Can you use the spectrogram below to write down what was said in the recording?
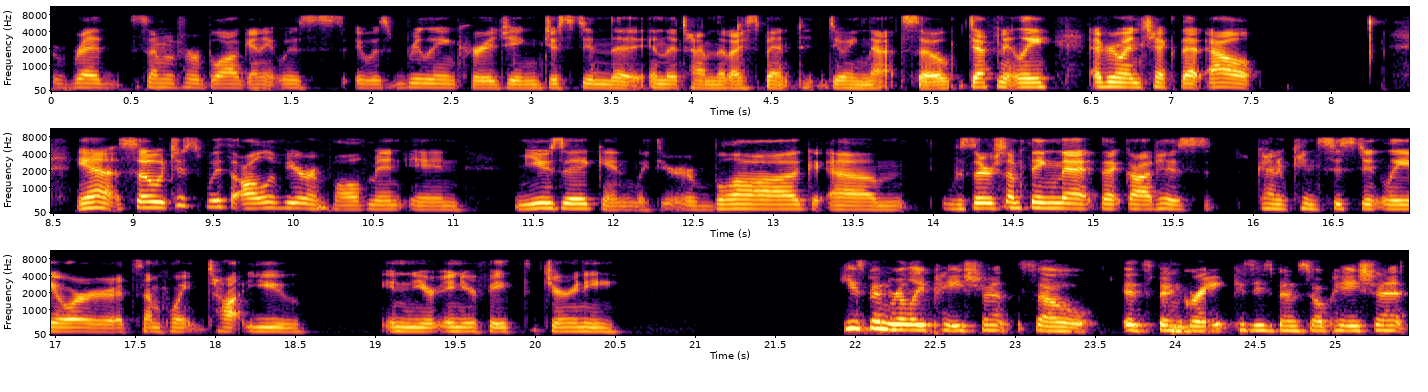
read some of her blog, and it was it was really encouraging just in the in the time that I spent doing that. So definitely, everyone check that out. Yeah. So just with all of your involvement in music and with your blog, um, was there something that that God has kind of consistently or at some point taught you in your in your faith journey? he's been really patient. So it's been mm-hmm. great because he's been so patient.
